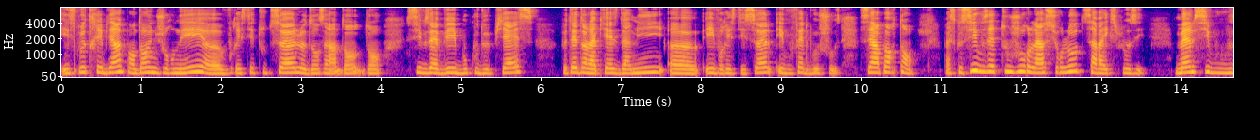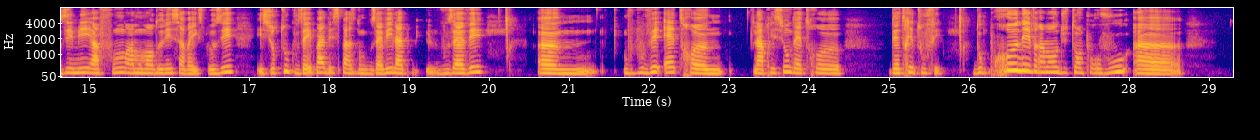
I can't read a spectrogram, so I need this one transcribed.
Et il se peut très bien que pendant une journée, euh, vous restez toute seule dans un, dans, si vous avez beaucoup de pièces, peut-être dans la pièce d'amis, euh, et vous restez seul et vous faites vos choses. C'est important, parce que si vous êtes toujours l'un sur l'autre, ça va exploser. Même si vous vous aimez à fond, à un moment donné, ça va exploser, et surtout que vous n'avez pas d'espace. Donc vous avez, la, vous avez, euh, vous pouvez être euh, l'impression d'être, d'être étouffé. Donc prenez vraiment du temps pour vous,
